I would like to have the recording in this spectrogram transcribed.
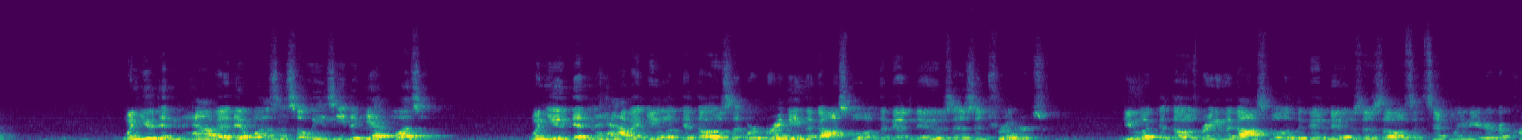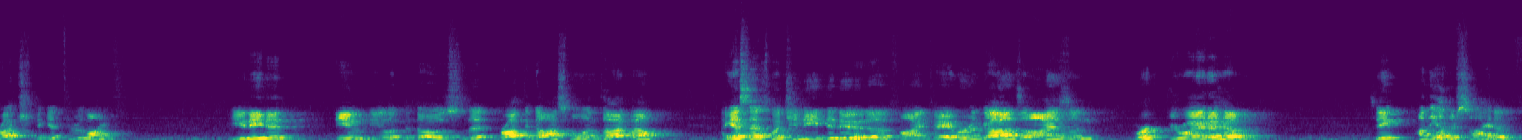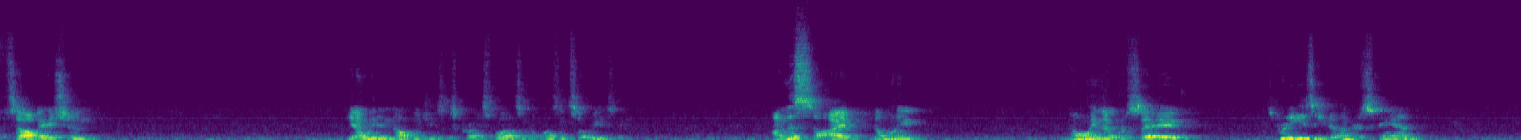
When you didn't have it, it wasn't so easy to get, was it? When you didn't have it, you looked at those that were bringing the gospel of the good news as intruders. You looked at those bringing the gospel of the good news as those that simply needed a crutch to get through life. You needed, you, you looked at those that brought the gospel and thought, well, I guess that's what you need to do to find favor in God's eyes and work your way to heaven. See, on the other side of salvation, you know, we didn't know who Jesus Christ was, and it wasn't so easy. On this side, knowing, knowing that we're saved, it's pretty easy to understand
